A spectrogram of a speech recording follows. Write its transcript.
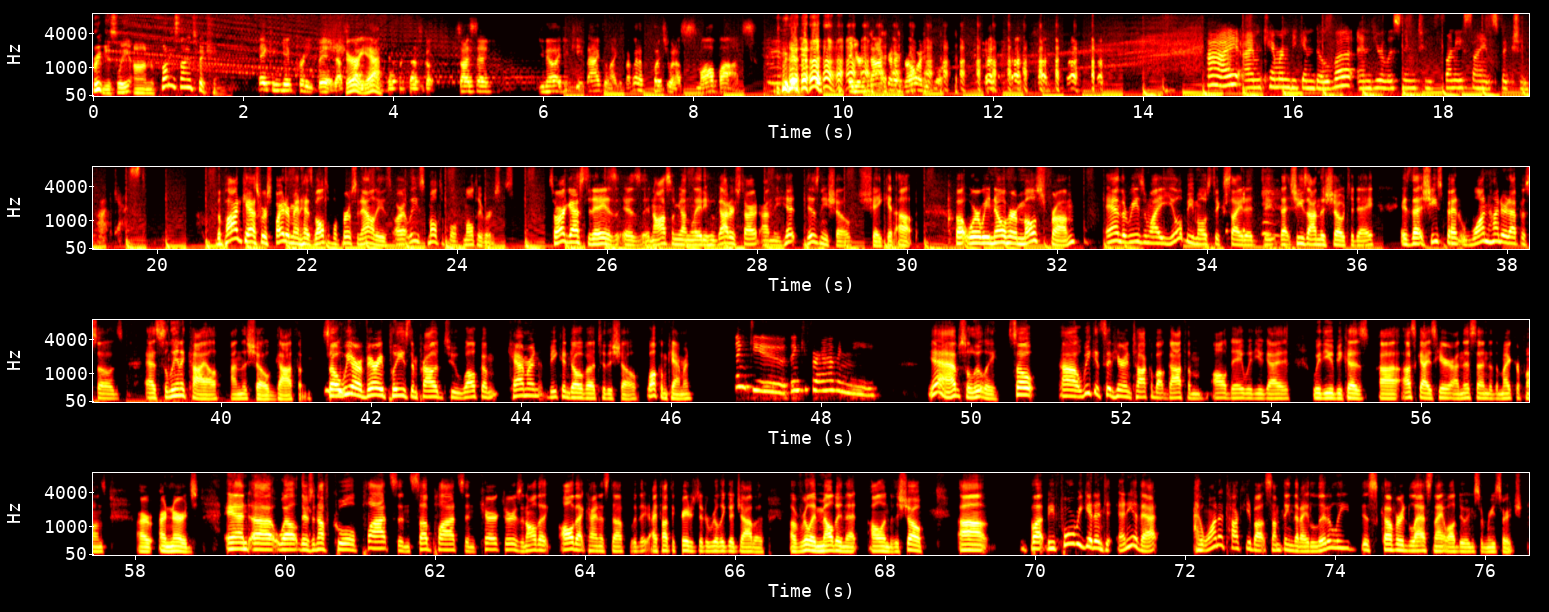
Previously on Funny Science Fiction. They can get pretty big. That's Sure, yeah. different sets So I said, you know, you keep acting like this. I'm going to put you in a small box, and you're not going to grow anymore. Hi, I'm Camren Bicondova, and you're listening to Funny Science Fiction Podcast. the podcast where Spider-Man has multiple personalities, or at least multiple multiverses. So our guest today is is an awesome young lady who got her start on the hit Disney show Shake It Up. But where we know her most from, and the reason why you'll be most excited to, that she's on the show today, is that she spent 100 episodes as Selina Kyle on the show Gotham. So we are very pleased and proud to welcome Camren Bicondova to the show. Welcome, Camren. Thank you. Thank you for having me. Yeah, absolutely. So uh, we could sit here and talk about Gotham all day with you guys, with you, because uh, us guys here on this end of the microphones are, are nerds. And uh, well, there's enough cool plots and subplots and characters and all that, all that kind of stuff. With it, I thought the creators did a really good job of, of really melding that all into the show. Uh, but before we get into any of that, I want to talk to you about something that I literally discovered last night while doing some research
